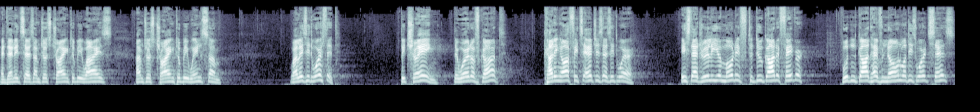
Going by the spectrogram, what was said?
And then it says, I'm just trying to be wise, I'm just trying to be winsome. Well, is it worth it? Betraying the Word of God, cutting off its edges, as it were. Is that really your motive to do God a favor? Wouldn't God have known what His Word says?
